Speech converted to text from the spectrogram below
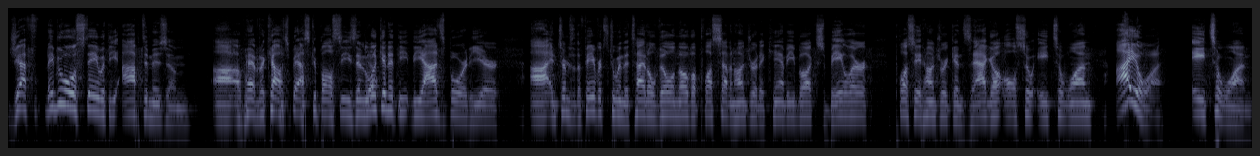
Jeff, maybe we'll stay with the optimism uh, of having a college basketball season. Yep. Looking at the, the odds board here, uh, in terms of the favorites to win the title, Villanova plus 700 at Canby Books, Baylor plus 800, Gonzaga also 8 to 1, Iowa 8 to 1.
